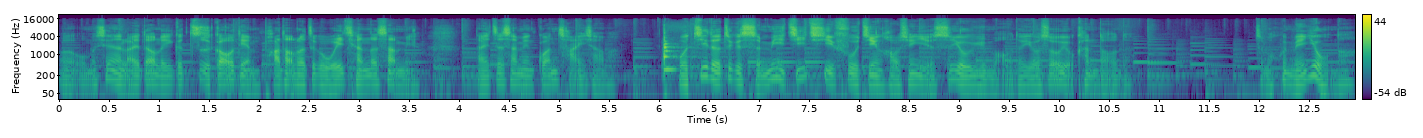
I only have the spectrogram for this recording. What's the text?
呃，我们现在来到了一个制高点，爬到了这个围墙的上面，来这上面观察一下吧。我记得这个神秘机器附近好像也是有羽毛的，有时候有看到的。怎么会没有呢？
